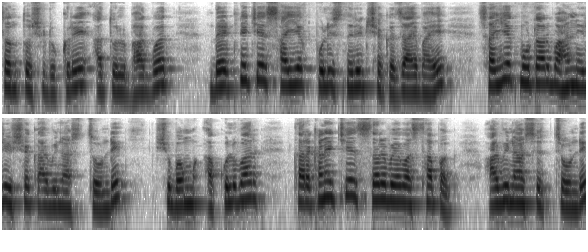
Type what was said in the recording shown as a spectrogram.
संतोष डुकरे अतुल भागवत दैठणेचे सहाय्यक पोलीस निरीक्षक जायभाये सहाय्यक मोटार वाहन निरीक्षक अविनाश चोंडे शुभम अकुलवार कारखान्याचे सरव्यवस्थापक अविनाश चोंडे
